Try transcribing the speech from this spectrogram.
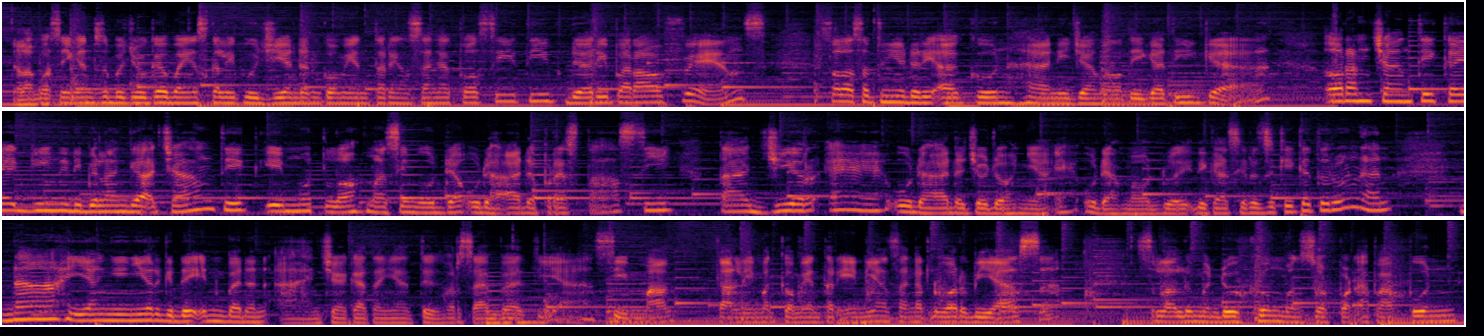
dalam postingan tersebut juga banyak sekali pujian dan komentar yang sangat positif dari para fans. Salah satunya dari akun Hani Jamal 33. Orang cantik kayak gini dibilang gak cantik, imut loh masih muda udah ada prestasi, tajir, eh udah ada jodohnya, eh udah mau dikasih rezeki keturunan. Nah yang nyinyir gedein badan aja katanya tuh persahabat ya. Simak kalimat komentar ini yang sangat luar biasa, selalu mendukung, mensupport apa pun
